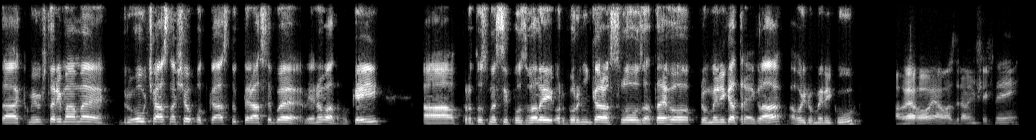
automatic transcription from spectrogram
Tak my už tady máme druhou část našeho podcastu, která se bude věnovat hokeji a proto jsme si pozvali odborníka na slovo za tého Dominika Trégla. Ahoj Dominiku. Ahoj, ahoj, já vás zdravím všechny.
